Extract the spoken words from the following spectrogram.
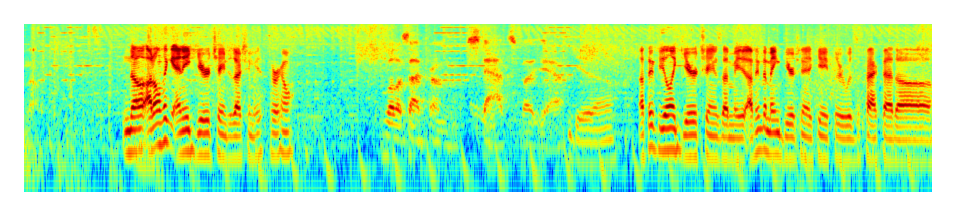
No. no. No, I don't think any gear changes actually made it through. Well, aside from stats, but yeah. Yeah. I think the only gear change that made I think the main gear change that came through was the fact that uh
